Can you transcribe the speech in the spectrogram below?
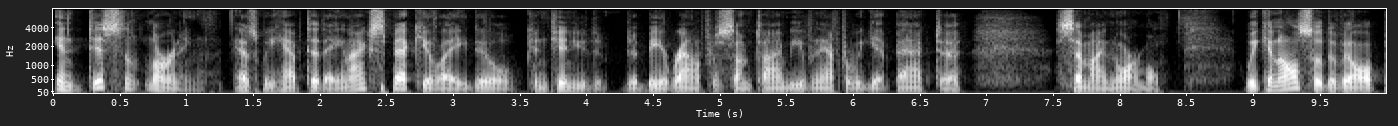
in distant learning, as we have today, and I speculate it'll continue to, to be around for some time, even after we get back to semi-normal, we can also develop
